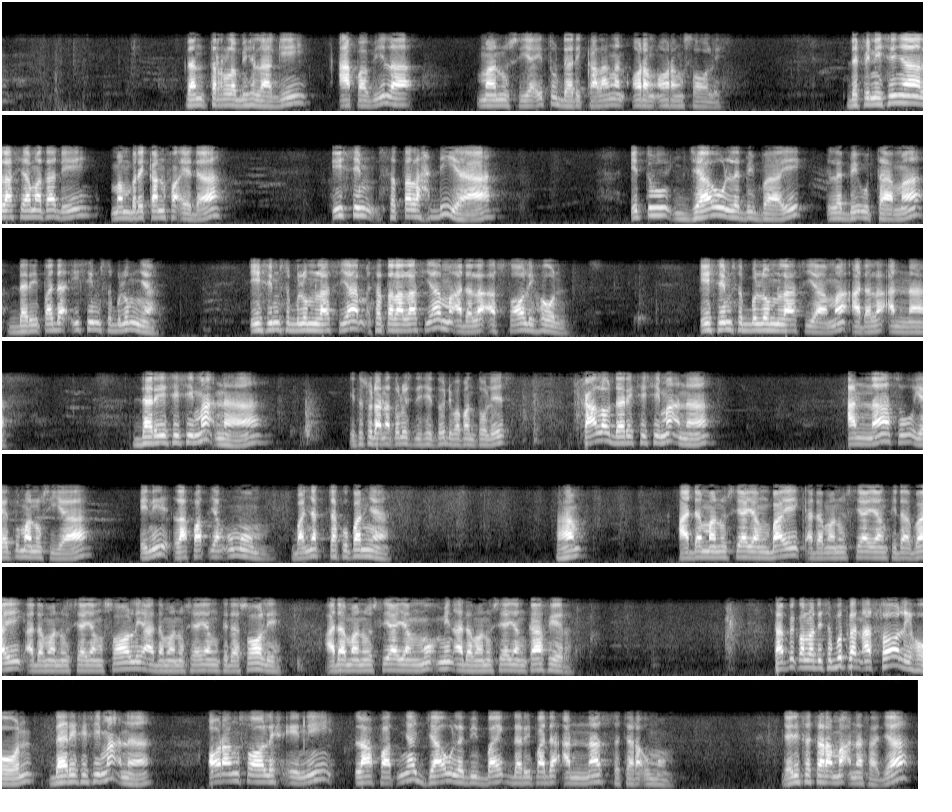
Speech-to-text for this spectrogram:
dan terlebih lagi apabila manusia itu dari kalangan orang-orang soleh. Definisinya lasyama tadi memberikan faedah isim setelah dia itu jauh lebih baik, lebih utama daripada isim sebelumnya. Isim sebelum lasyama, setelah lasyama adalah as-solihun. Isim sebelum lasyama adalah an-nas. Dari sisi makna, itu sudah anda tulis di situ di papan tulis. Kalau dari sisi makna, an-nasu yaitu manusia, ini lafat yang umum, banyak cakupannya. Paham? Ada manusia yang baik, ada manusia yang tidak baik, ada manusia yang solih, ada manusia yang tidak solih. Ada manusia yang mukmin, ada manusia yang kafir. Tapi kalau disebutkan as-solihun, dari sisi makna, orang solih ini lafadznya jauh lebih baik daripada an-nas secara umum. Jadi secara makna saja,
